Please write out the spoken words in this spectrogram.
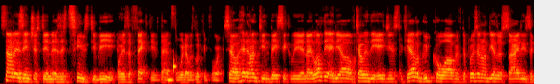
it's not as interesting as it seems to be or as effective that's the word i was looking for so headhunting basically and i love the idea of telling the agents if you have a good co-op if the person on the other side is a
